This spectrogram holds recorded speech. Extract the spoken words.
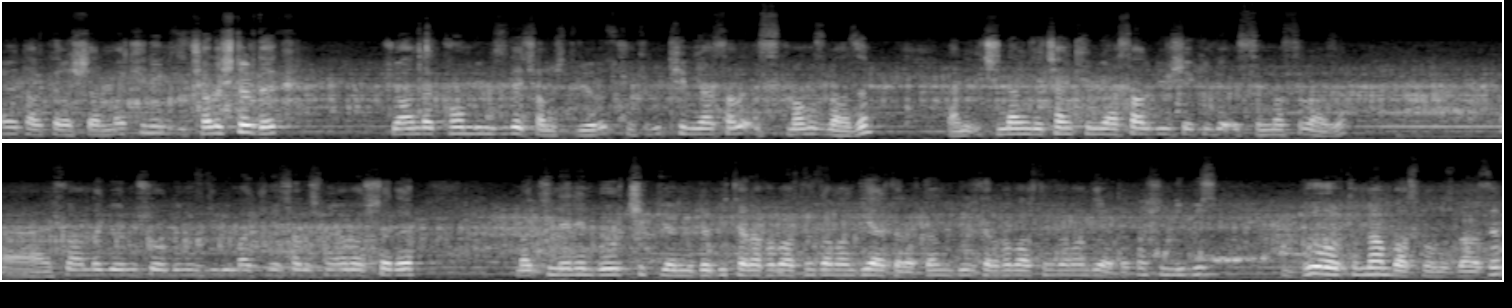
Evet arkadaşlar makinemizi çalıştırdık. Şu anda kombimizi de çalıştırıyoruz. Çünkü bu kimyasalı ısıtmamız lazım. Yani içinden geçen kimyasal bir şekilde ısınması lazım. Ee, şu anda görmüş olduğunuz gibi makine çalışmaya başladı. Makinenin bu çift yönlüdür. Bir tarafa bastığın zaman diğer taraftan, bir tarafa bastığın zaman diğer taraftan. Şimdi biz bu hortumdan basmamız lazım.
